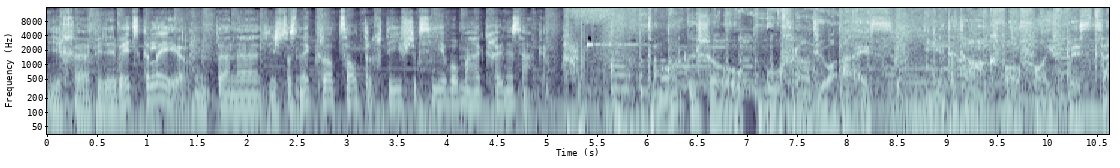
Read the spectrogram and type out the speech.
ich äh, bin der Metzgerlehrer. Und dann äh, ist das nicht gerade das Attraktivste gewesen, was man hätte können sagen Die Morgenshow auf Radio 1. Jeden Tag von 5 bis 10.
